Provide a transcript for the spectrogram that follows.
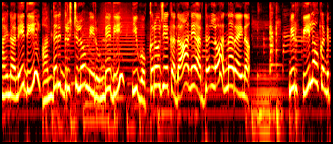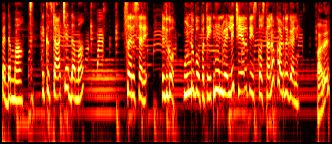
ఆయన అనేది అందరి దృష్టిలో మీరుండేది ఈ ఒక్కరోజే కదా అనే అర్థంలో అన్నారు ఆయన. మీరు ఫీల్ అవ్వకండి పెద్దమ్మా. ఇక స్టార్ట్ చేద్దామా? సరే సరే. ఇదిగో ఉండు భూపతి. నేను వెళ్ళి చీర తీసుకొస్తాను కడుదు గాని. అరే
